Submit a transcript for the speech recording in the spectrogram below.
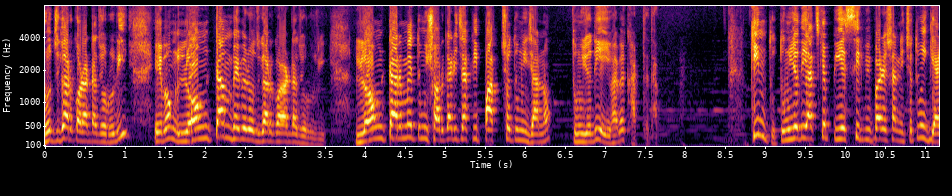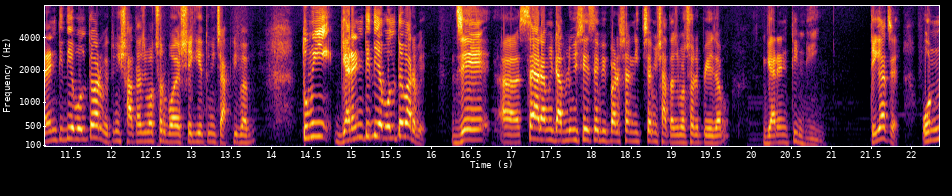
রোজগার করাটা জরুরি এবং লং টার্ম ভেবে রোজগার করাটা জরুরি। লং টার্মে তুমি সরকারি চাকরি পাচ্ছ তুমি জানো, তুমি যদি এইভাবে খাটতে থাকো। কিন্তু তুমি যদি আজকে পিএসসির প্রিপারেশন নিচ্ছ, তুমি গ্যারেন্টি দিয়ে বলতে পারবে, তুমি সাতাশ বছর বয়সে গিয়ে তুমি চাকরি পাবে। তুমি গ্যারেন্টি দিয়ে বলতে পারবে যে স্যার, আমি ডাব্লিউবিসিএস এ প্রিপারেশন নিচ্ছি, আমি সাতাশ বছরে পেয়ে যাব। গ্যারেন্টি নেই। ঠিক আছে? অন্য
